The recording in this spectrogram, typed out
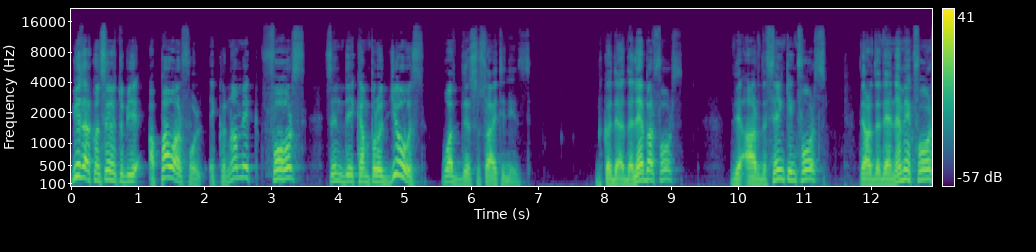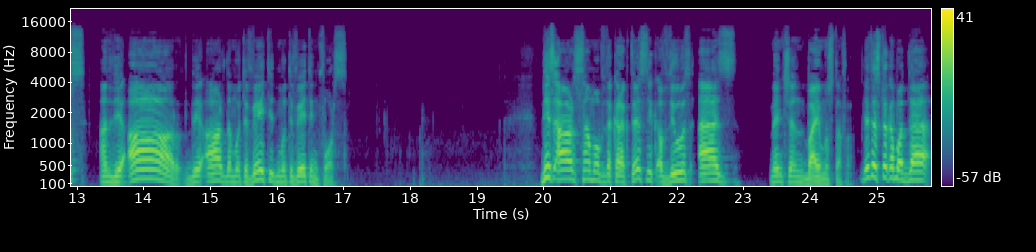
Youth are considered to be a powerful economic force since they can produce what the society needs. Because they are the labor force, they are the thinking force, they are the dynamic force, and they are they are the motivated motivating force. These are some of the characteristics of the youth as mentioned by Mustafa. Let us talk about the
